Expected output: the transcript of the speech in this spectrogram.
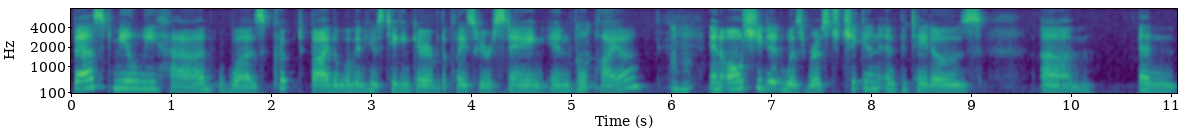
best meal we had was cooked by the woman who's taking care of the place we were staying in Volpaia. And all she did was roast chicken and potatoes um, and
